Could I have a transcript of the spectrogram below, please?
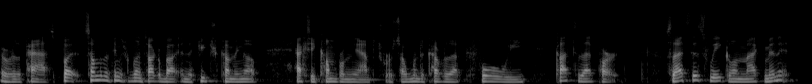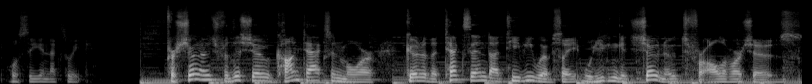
over the past. But some of the things we're going to talk about in the future coming up actually come from the App Store. So I wanted to cover that before we got to that part. So that's this week on Mac Minute. We'll see you next week. For show notes for this show, contacts, and more, go to the TechZen.tv website where you can get show notes for all of our shows.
